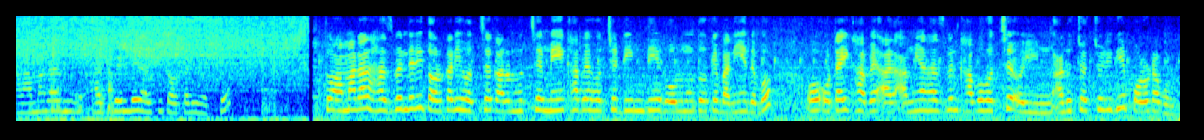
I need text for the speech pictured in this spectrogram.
আর আমার আর হাজব্যান্ডের আর কি তরকারি হচ্ছে। তো আমার আর হাজব্যান্ডেরই তরকারি হচ্ছে, কারণ হচ্ছে মেয়ে খাবে হচ্ছে ডিম দিয়ে রোল মতো ওকে বানিয়ে দেব। ও ওটাই খাবে, আর আমি আর হাজব্যান্ড খাব হচ্ছে ওই আলুর চচ্চড়ি দিয়ে পরোটা করব।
